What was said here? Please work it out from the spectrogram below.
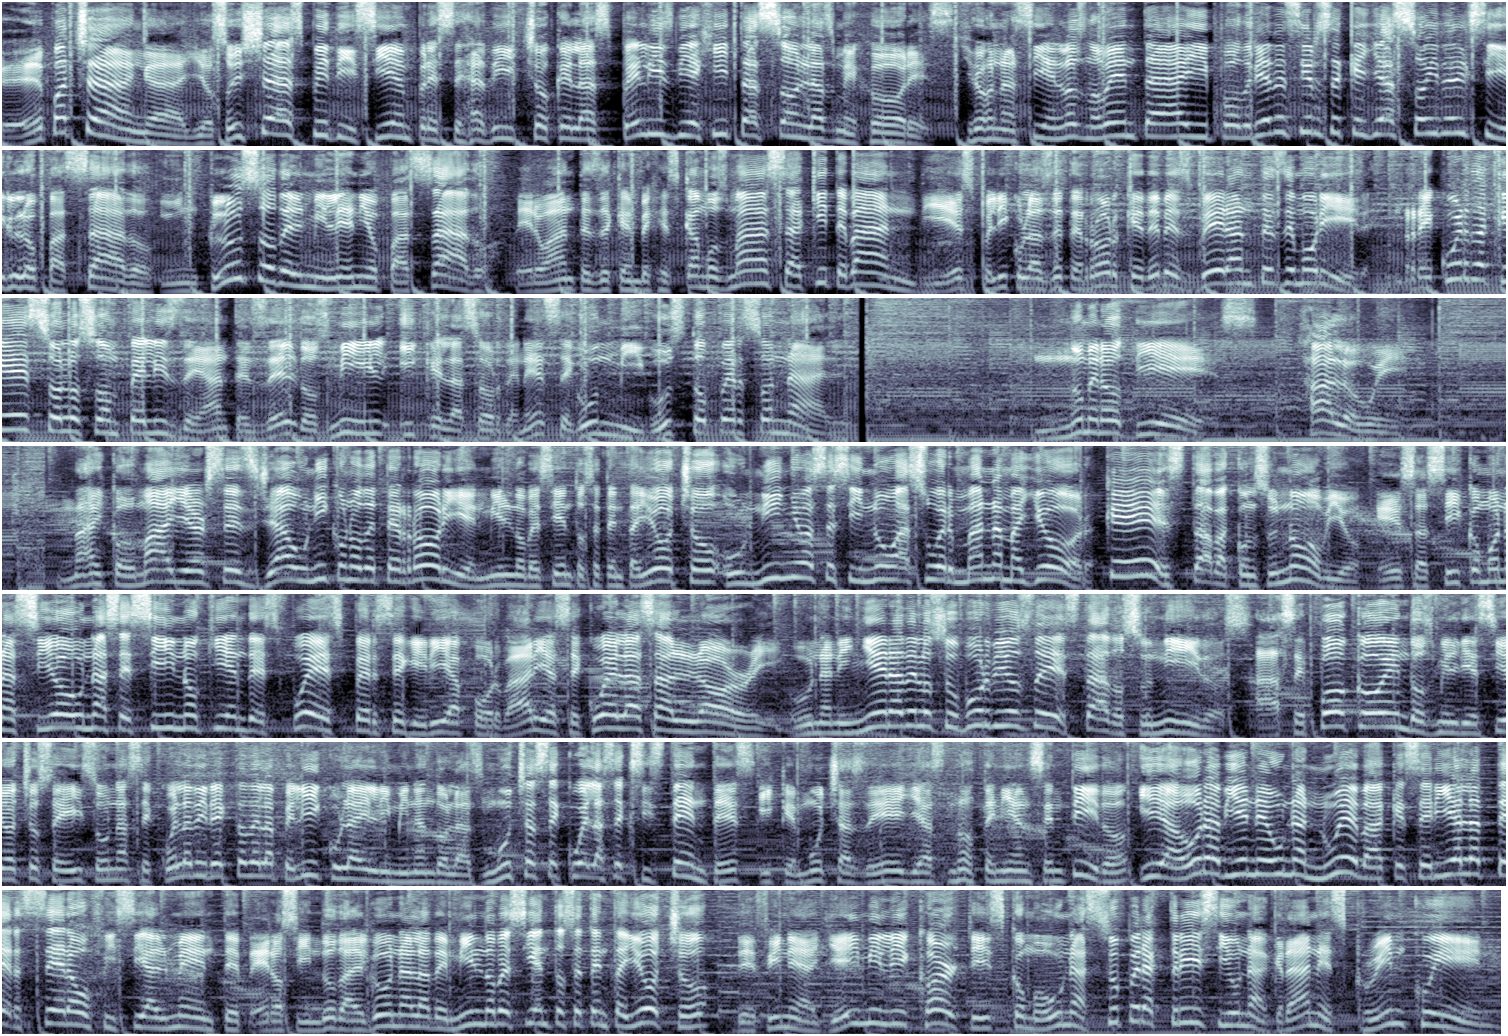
¡Qué pachanga! Yo soy Shaspid y siempre se ha dicho que las pelis viejitas son las mejores. Yo nací en los 90 y podría decirse que ya soy del siglo pasado, incluso del milenio pasado. Pero antes de que envejezcamos más, aquí te van 10 películas de terror que debes ver antes de morir. Recuerda que solo son pelis de antes del 2000 y que las ordené según mi gusto personal. Número 10. Halloween. Michael Myers es ya un ícono de terror y en 1978 un niño asesinó a su hermana mayor, que estaba con su novio. Es así como nació un asesino quien después perseguiría por varias secuelas a Laurie, una niñera de los suburbios de Estados Unidos. Hace poco, en 2018, se hizo una secuela directa de la película eliminando las muchas secuelas existentes y que muchas de ellas no tenían sentido, y ahora viene una nueva que sería la tercera oficialmente, pero sin duda alguna la de 1978 define a Jamie Lee Curtis como una superactriz y una gran Scream Queen.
